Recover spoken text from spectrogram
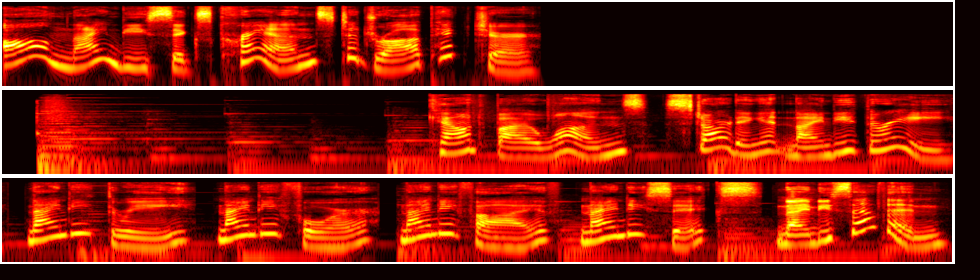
All 96 crayons to draw a picture. Count by ones starting at 93, 93, 94, 95, 96, 97.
